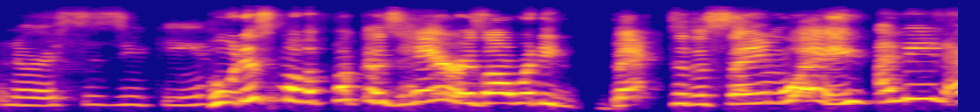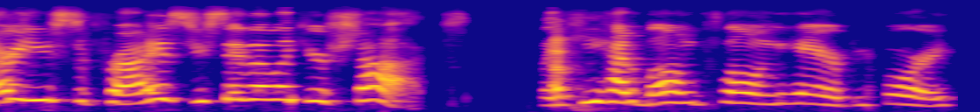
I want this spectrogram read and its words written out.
Minoru Suzuki. Who this motherfucker's hair is already back to the same way. I mean, are you surprised? You say that like you're shocked. Like he had long flowing hair before he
